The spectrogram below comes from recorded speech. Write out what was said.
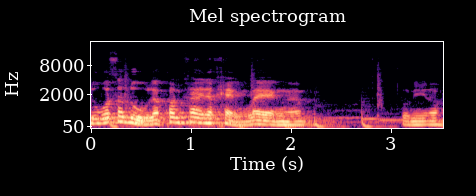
ดูวัสดุแล้วค่อนข้างจะแข็งแรงนะครับ ตัวนี้เนาะ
